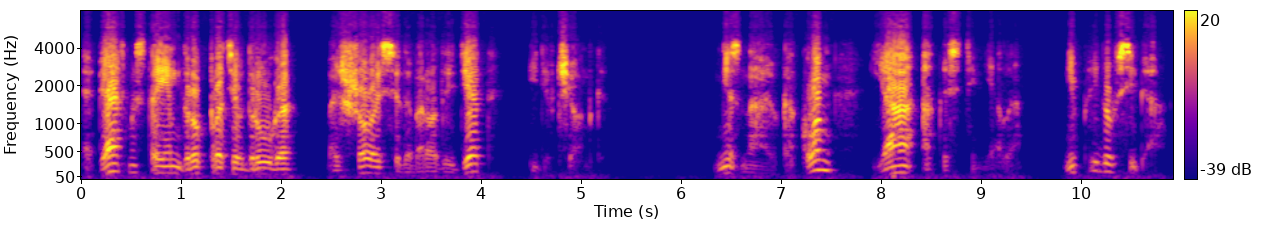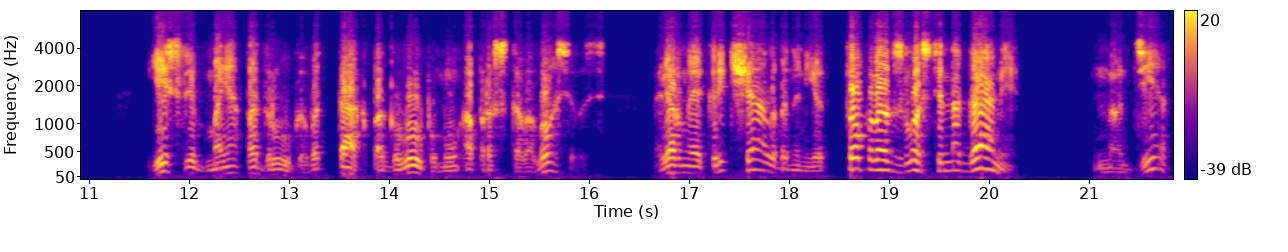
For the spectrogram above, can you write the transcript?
Опять мы стоим друг против друга, большой седобородый дед и девчонка. Не знаю, как он, я окостенела, не приду в себя. Если б моя подруга вот так по-глупому опростоволосилась, наверное, кричала бы на нее, топала от злости ногами. Но дед...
